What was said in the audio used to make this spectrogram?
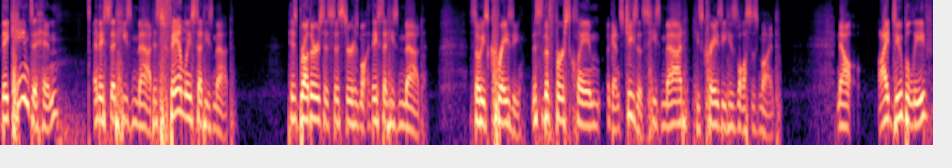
They came to him, and they said he's mad. His family said he's mad. His brothers, his sister, his mom, they said he's mad. So he's crazy. This is the first claim against Jesus. He's mad, he's crazy, he's lost his mind. Now, I do believe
